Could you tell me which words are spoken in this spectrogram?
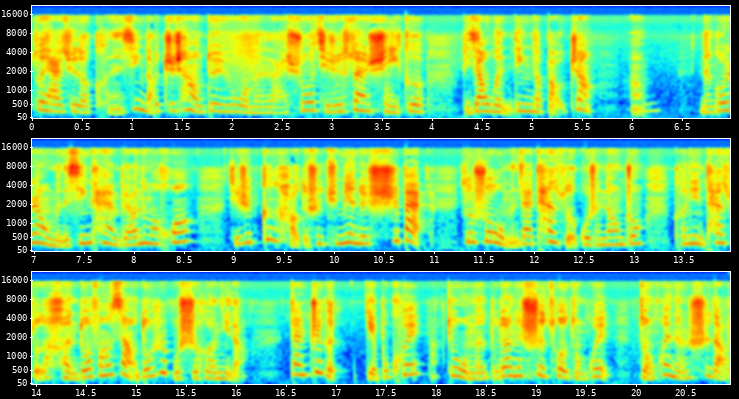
做下去的可能性的。职场对于我们来说，其实算是一个比较稳定的保障啊，能够让我们的心态不要那么慌。其实更好的是去面对失败，就是说我们在探索的过程当中，可能你探索的很多方向都是不适合你的，但这个。也不亏啊，就我们不断的试错，总会总会能试到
